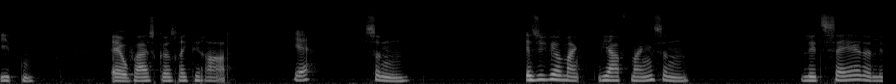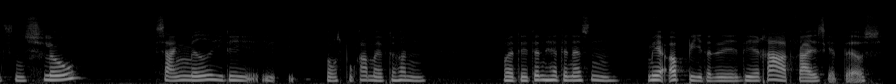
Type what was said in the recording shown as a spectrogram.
i den er jo faktisk også rigtig rart. Ja. Sådan, jeg synes, vi har, mange, vi har haft mange sådan lidt sad og lidt sådan slow sange med i, det, i, i vores programmer efterhånden. Hvor det, den her, den er sådan mere upbeat, og det, det er rart faktisk, at der også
